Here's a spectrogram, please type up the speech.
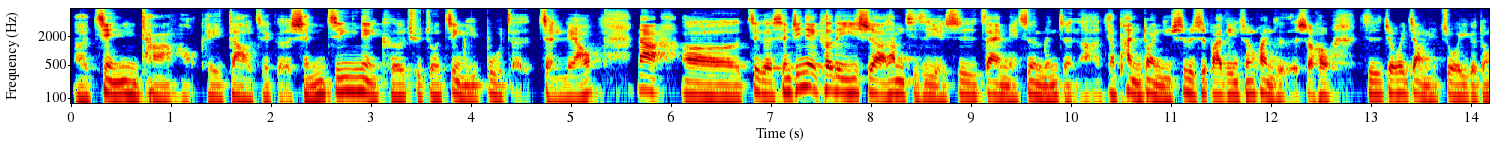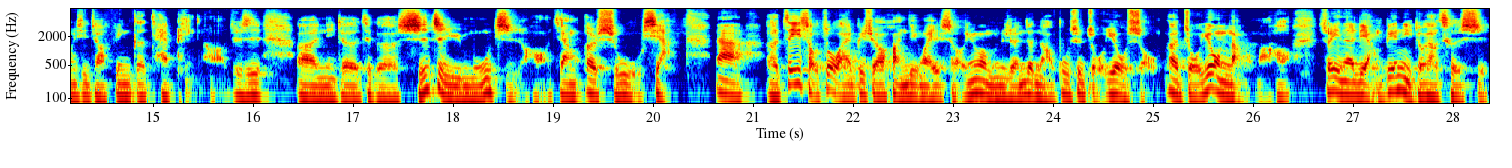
呃建议他哈，可以到这个神经内科去做进一步的诊疗。那呃，这个神经内科的医师啊，他们其实也是在每次的门诊啊，要判断你是不是帕金森患者的时候，其实就会叫你做一个东西叫 finger tapping 哈，就是呃你的这个食指与拇指哈，这样二十五下。那呃这一手做完，必须要换另外一手，因为我们人的脑部。是左右手，呃，左右脑嘛，哈，所以呢，两边你都要测试，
